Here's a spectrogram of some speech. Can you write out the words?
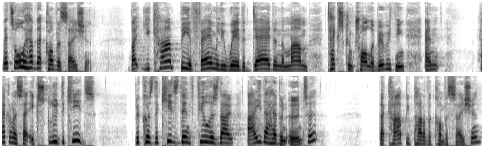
Let's all have that conversation. But you can't be a family where the dad and the mum takes control of everything and, how can I say, exclude the kids. Because the kids then feel as though, A, they haven't earned it. They can't be part of the conversation.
